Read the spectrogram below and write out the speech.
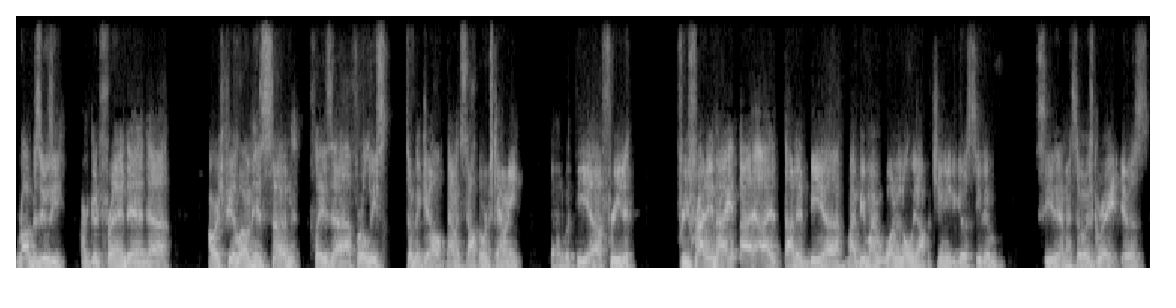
Rob Bazuzzi, our good friend and uh, RHP alum. His son plays uh, for Aliso Niguel down in South Orange County, and with the uh, Freed free Friday night, I, I thought it'd be uh, might be my one and only opportunity to go see them, see them, and so it was great. It was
